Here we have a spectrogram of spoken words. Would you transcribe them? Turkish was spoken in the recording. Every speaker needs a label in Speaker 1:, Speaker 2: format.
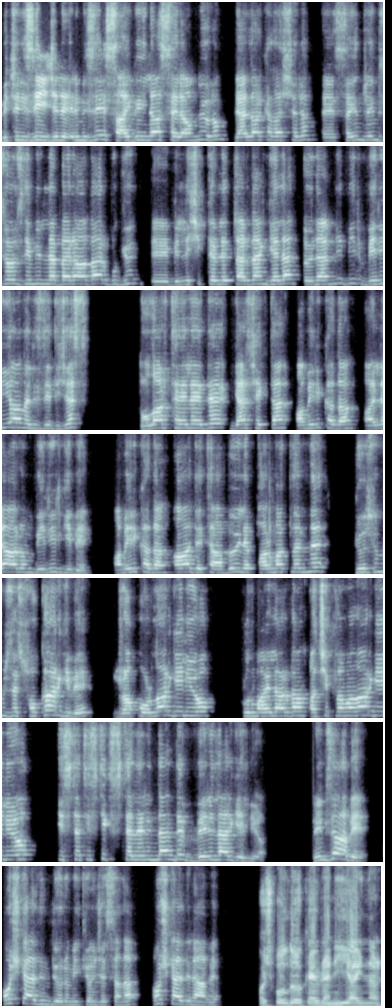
Speaker 1: Bütün izleyicilerimizi saygıyla selamlıyorum. Değerli arkadaşlarım, e, Sayın Remzi Özdemir'le beraber bugün e, Birleşik Devletler'den gelen önemli bir veriyi analiz edeceğiz. Dolar TL'de gerçekten Amerika'dan alarm verir gibi, Amerika'dan adeta böyle parmaklarını gözümüze sokar gibi raporlar geliyor, kurmaylardan açıklamalar geliyor, istatistik sitelerinden de veriler geliyor. Remzi abi hoş geldin diyorum ilk önce sana. Hoş geldin abi.
Speaker 2: Hoş bulduk Evren. İyi yayınlar.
